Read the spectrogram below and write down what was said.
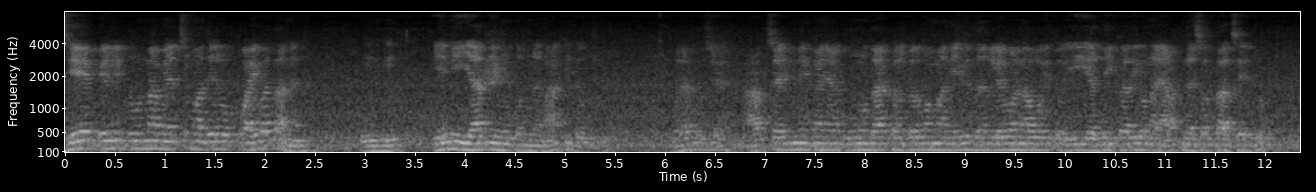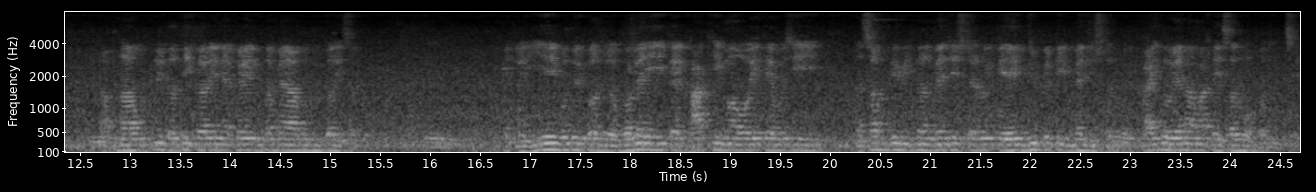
જે પેલી ટુર્નામેન્ટમાં જે લોકો આવ્યા હતા ને. એની યાદી હું તમને નાખી દઉં છું. બરાબર છે? આપ સાહેબને કાંઈ આ ગુનો દાખલ કરવામાં નિવેદન લેવાના હોય તો એ અધિકારીઓને આપને સત્તા છે જો. આપના ઉપરીત અધિકારીને કહીને તમે આ બધું કરી શકો. એટલે એ બધું કરજો. ભલે એ કંઈ ખાખીમાં હોય કે પછી સબ ડિવિઝનલ મેજિસ્ટર હોય કે એક્ઝિક્યુટિવ મેજિસ્ટર હોય કાયદો એના માટે સર્વોપરી છે.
